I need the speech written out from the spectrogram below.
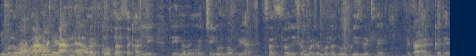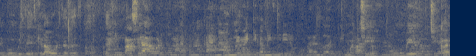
मी बोललो वाम आणि आणि कोकणात. खूप जास्त खाल्ली. ती नवीन मच्छी घेऊन बघूया. स्वस्त होती शंभर शंभरला दोन पीस भेटले. ते काय हरकत आहे? बोंबीचं इतकेला आवडतातच. आणि त्यातून. आवडतो. मला पण ना काय ना आणले माहिती का? मी घरी नको कारण गरमी मच्छी बोंबील चिकन.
